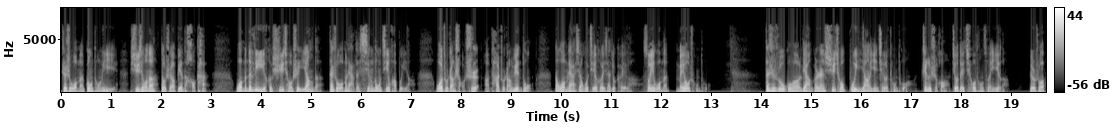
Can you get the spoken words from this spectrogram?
这是我们共同利益，需求呢都是要变得好看。我们的利益和需求是一样的，但是我们俩的行动计划不一样。我主张少吃啊，他主张运动，那我们俩相互结合一下就可以了。所以我们没有冲突。但是如果两个人需求不一样引起了冲突，这个时候就得求同存异了。比如说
